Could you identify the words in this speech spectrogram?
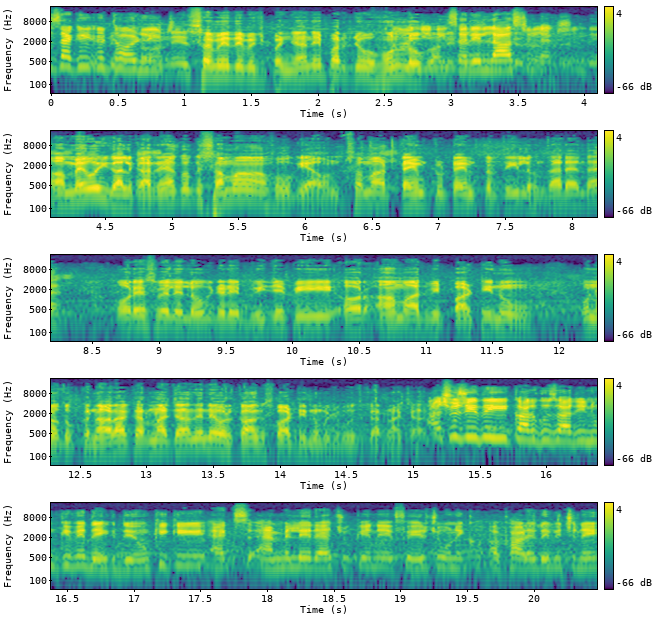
ਸੈਕਿੰਡ ਥਰਡ ਲਈ ਪੁਰਾਣੇ ਸਮੇਂ ਦੇ ਵਿੱਚ ਪਈਆਂ ਨੇ ਪਰ ਜੋ ਹੁਣ ਲੋਕਾਂ ਨੇ ਸਰ ਇਹ ਲਾਸਟ ਇਲੈਕਸ਼ਨ ਦੇ ਮੈਂ ਉਹੀ ਗੱਲ ਕਰ ਰਿਹਾ ਕਿਉਂਕਿ ਸਮਾਂ ਹੋ ਗਿਆ ਹੁਣ ਸਮਾਂ ਟਾਈਮ ਟੂ ਟਾਈਮ ਤਬਦੀਲ ਹੁੰਦਾ ਰਹਿੰਦਾ ਹੈ। ਔਰ ਇਸ ਵੇਲੇ ਲੋਕ ਜਿਹੜੇ ਬੀਜੇਪੀ ਔਰ ਆਮ ਆਦਮੀ ਪਾਰਟੀ ਨੂੰ ਉਹਨਾਂ ਤੋਂ ਕਿਨਾਰਾ ਕਰਨਾ ਚਾਹੁੰਦੇ ਨੇ ਔਰ ਕਾਂਗਰਸ ਪਾਰਟੀ ਨੂੰ ਮਜ਼ਬੂਤ ਕਰਨਾ ਚਾਹੁੰਦੇ ਆਸ਼ੂ ਜੀ ਦੀ ਕਾਰਗੁਜ਼ਾਰੀ ਨੂੰ ਕਿਵੇਂ ਦੇਖਦੇ ਹੋ? ਕਿਉਂਕਿ ਐਕਸ ਐਮਐਲਏ ਰਹਿ ਚੁੱਕੇ ਨੇ ਫੇਰ ਚੋਣ ਅਖ- ਅਖਾੜੇ ਦੇ ਵਿੱਚ ਨੇ।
